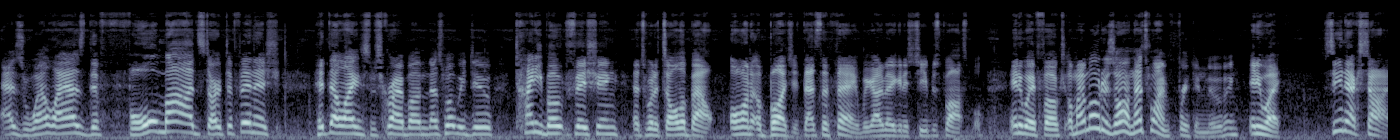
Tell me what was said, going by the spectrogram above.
as well as the full mod start to finish, hit that like and subscribe button. That's what we do. Tiny boat fishing. That's what it's all about. On a budget. That's the thing. We got to make it as cheap as possible. Anyway, folks. Oh, my motor's on. That's why I'm freaking moving. Anyway, see you next time.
